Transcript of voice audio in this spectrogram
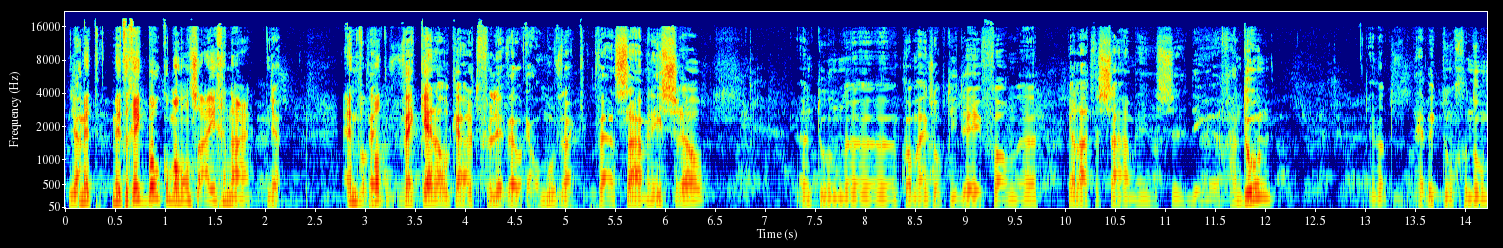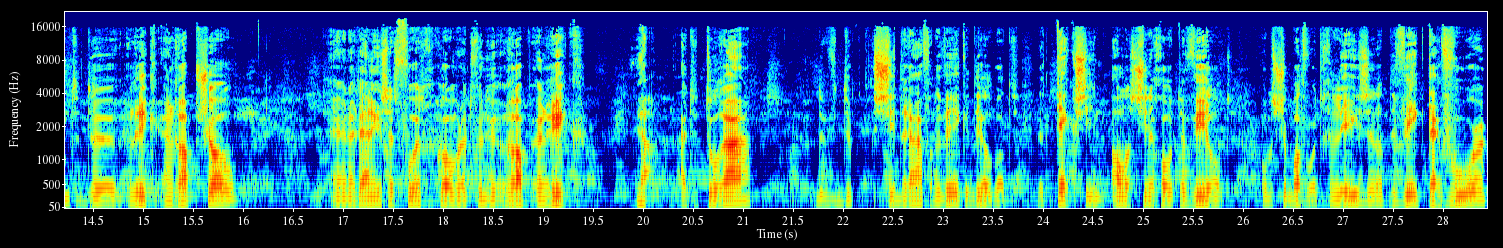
Ja. Met, met Rick Bokelman, onze eigenaar. Ja. En Wij, wat... wij kennen elkaar uit het verleden, we hebben elkaar ontmoet, wij waren samen in Israël. En toen eh, kwam hij eens op het idee van, eh, ja, laten we samen eens dingen gaan doen. En dat heb ik toen genoemd de Rick en Rap Show. En uiteindelijk is het voortgekomen dat we nu Rap en Rick Ja, uit de Torah, de, de Sidra van de week, het deel wat de tekst in alle synagogen ter wereld op het Shabbat wordt gelezen, dat de week daarvoor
